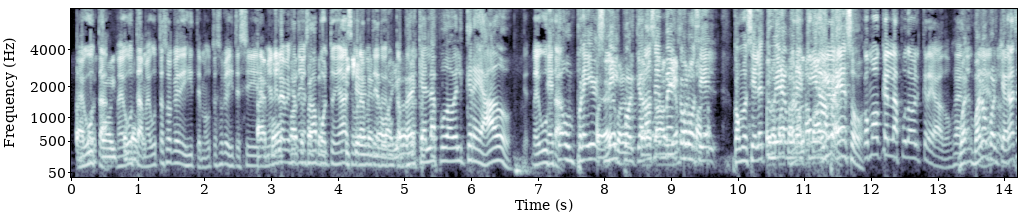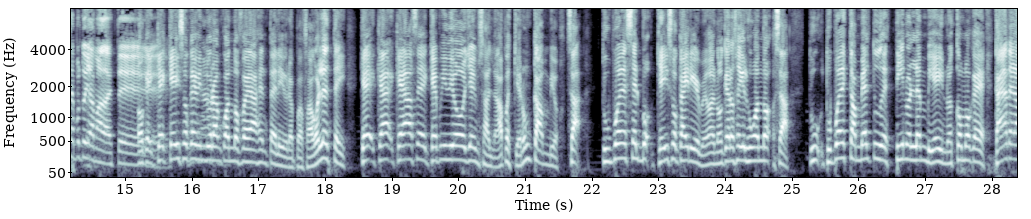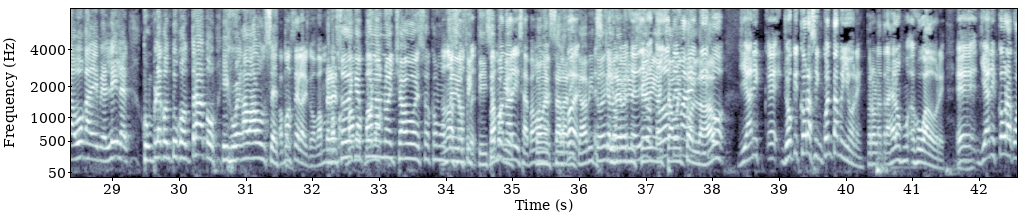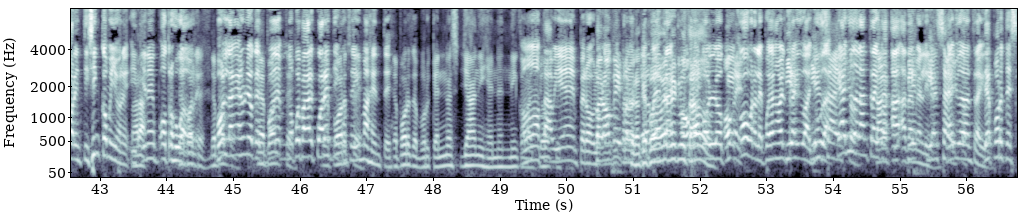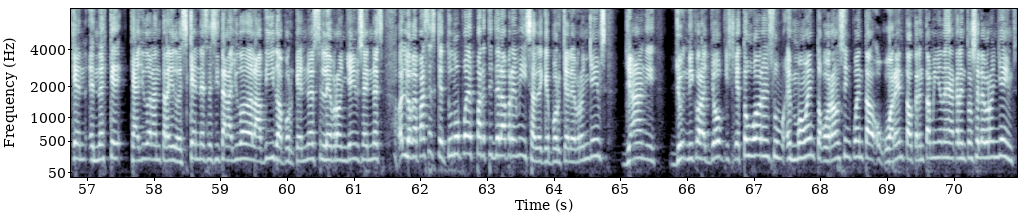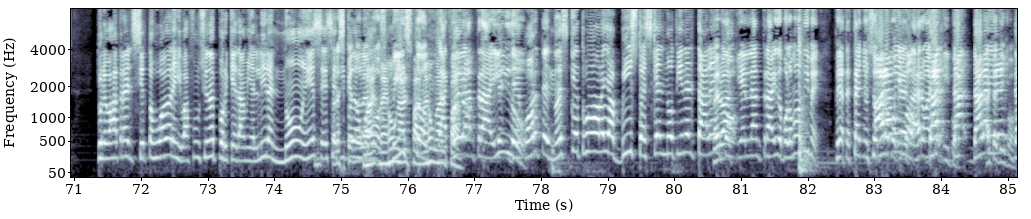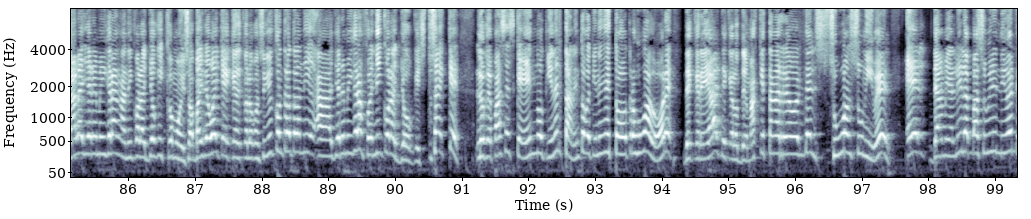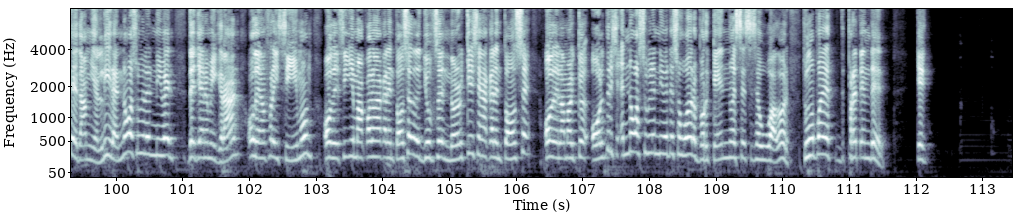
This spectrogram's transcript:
Me gusta, Por me gusta, me gusta eso que dijiste, me gusta eso que dijiste. Si Damián Lillard hubiese vos tenido hace esas oportunidades, seguramente ya tuviera un Nueva York. Pero es que él las pudo haber creado. Me gusta. Esto es un Players Pues, League. pero- ¿Por qué lo hacen ver como si, él, como si él estuviera en una la esquina preso? ¿Cómo que él las pudo haber creado? O sea, Bueno, porque- Gracias por tu llamada. Este... Ok, ¿qué, qué hizo Kevin Durant cuando fue agente libre? Pues fue a Golden State. ¿Qué, qué, qué hace, ¿Qué pidió James Harden? Ah, pues quiero un cambio. O sea, tú puedes ser... ¿Qué hizo Kyrie Irving? Ah, no quiero seguir jugando... O sea, tú, tú puedes cambiar tu destino en la NBA. No es como que cállate la boca, Damian Lillard, cumple con tu contrato y juega baloncesto. Vamos a hacer algo. Vamos, Pero vamos, eso de que vamos, Portland vamos. no hay chavo, eso es como No, no, medio no, ficticio. Vamos a analizar, vamos con a el salary analizar. cap y todo, y lo que revenue sharing hay chavo en todos lados. Giannis, eh, Jokic cobra 50 millones, pero le trajeron ju- jugadores. Eh, Giannis cobra 45 millones y Ahora, tiene otros jugadores. deporte, deporte, Portland es el único que puede- no puede pagar 40 y deporte, conseguir más gente. Deporte, porque él no es Giannis, él no es No, Nicolás no, está Jokic. bien, pero, lo Pero, que- ok, pero pero que puede haber reclutado. Con lo que cobra le pueden haber traído ayuda. ¿Qué esto. ayuda le han traído a, a Damian Lillard? ¿Qué ayuda le han traído? Deporte, es que no es que, que ayuda le han traído, es que él necesita la ayuda de la vida, porque él no es LeBron James, él no es... Lo que pasa es que tú no puedes partir de la premisa de que porque LeBron James, Giannis, Nicolás Jokic y estos jugadores en su en momento cobraron 50 o 40 o 30 millones en aquel entonces LeBron James, tú le vas a traer ciertos jugadores y va a funcionar porque Damian Lillard no es ese Pero es tipo que de no jugador. No es un visto. alfa, no es un ¿A alfa. quién le han traído? De- deporte, no es que tú no lo hayas visto, es que él no tiene el talento. Pero ¿a quién le han traído? Por lo menos dime. Fíjate, este año el Ahora mismo, trajeron a este equipo. da- dale, a este Jeremy, dale a Jeremy Grant a Nicolás Jokic como hizo. By the way, que, que, que lo consiguió el contrato a Jeremy Grant fue Nicolás Jokic. ¿Tú sabes qué? Lo que pasa es que él no tiene el talento que tienen estos otros jugadores de crear, de que los demás que están alrededor de él suban su nivel. Él, Damian Lillard, va a subir el nivel de Damian Lillard. Él no va a subir el nivel de Jeremy Grant o de Anthony Simon o de CJ McCollum en aquel entonces o de Joseph Nurkic en aquel entonces o de la marca Aldridge. Él no va a subir el nivel de esos jugadores porque él no es ese, ese jugador. Tú no puedes pretender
